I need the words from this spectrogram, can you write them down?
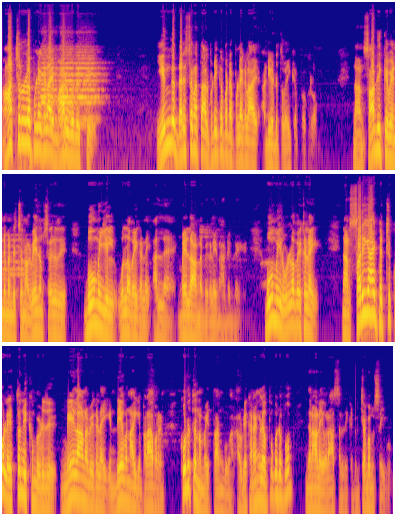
ஆற்றலுள்ள பிள்ளைகளாய் மாறுவதற்கு எந்த தரிசனத்தால் பிடிக்கப்பட்ட பிள்ளைகளாய் அடியெடுத்து வைக்கப் போகிறோம்? நான் சாதிக்க வேண்டும் என்று சொன்னால் வேதம் சொல்கிறது பூமியில் உள்ளவைகளை அல்ல மேலானவைகளை நாடுங்கள். பூமியில் உள்ளவைகளை நான் சரியாய் பெற்றுக்கொள்ள எத்தனைக்கும் பொழுது மேலானவைகளை என் தேவனாகிய பராபரன் கொடுத்து நம்மை தாங்குவார். அவருடைய கரங்களை ஒப்புக் கொடுப்போம் இந்த நாளை அவர் ஆசிரியக்கட்டும் ஜெபம் செய்வோம்.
